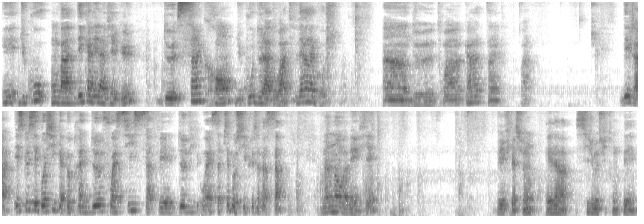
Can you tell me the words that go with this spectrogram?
Et du coup, on va décaler la virgule de 5 rangs, du coup, de la droite vers la gauche. 1, 2, 3, 4, 5. Voilà. Déjà, est-ce que c'est possible qu'à peu près 2 fois 6, ça fait 2... Ouais, c'est possible que ça fasse ça. Maintenant, on va vérifier. Vérification. Et là, si je me suis trompé,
